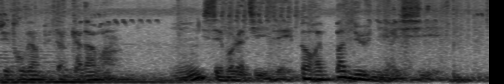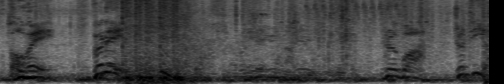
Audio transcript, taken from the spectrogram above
J'ai trouvé un putain de cadavre. Il s'est volatilisé. T'aurais pas dû venir ici. Trouvez Venez Je le vois. Je tire.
